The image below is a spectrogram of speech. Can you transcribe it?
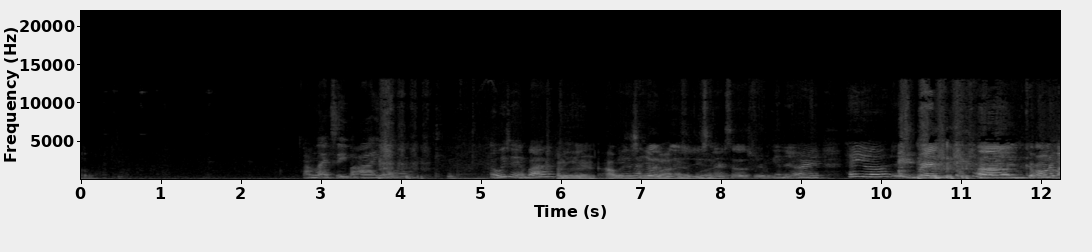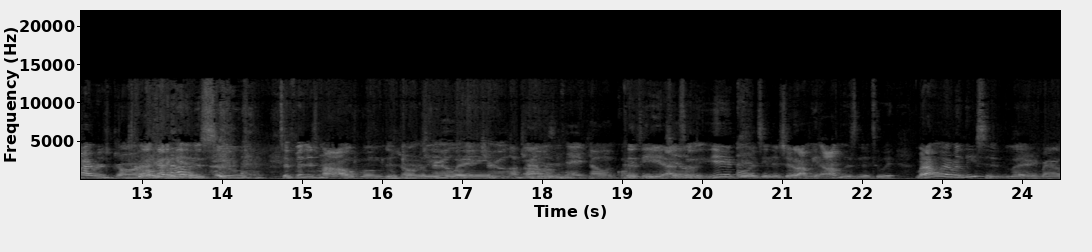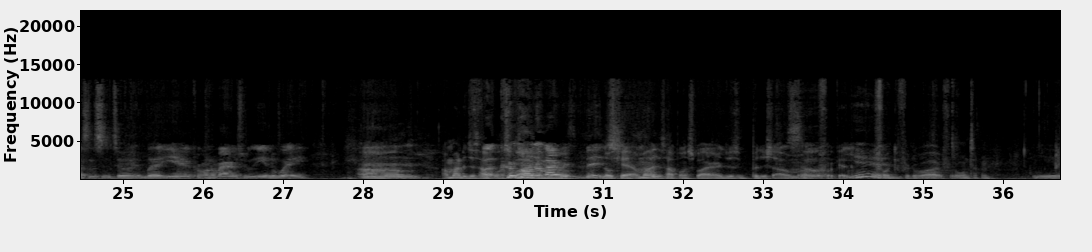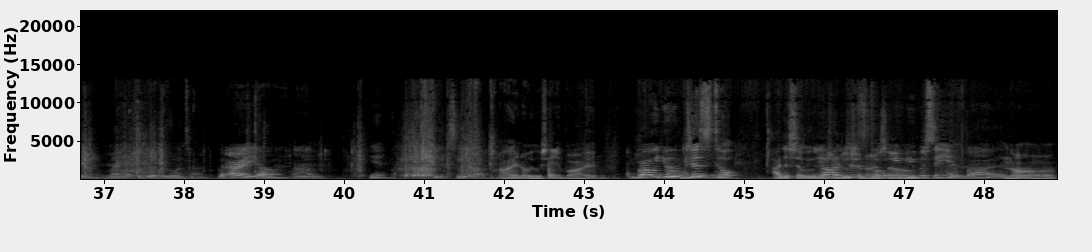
I'm like, say bye, y'all. Are we saying bye? I mean, I was Yeah, just I saying like bye. introducing but- ourselves from the beginning. All right. Hey y'all, it's Bryn. um, coronavirus drawn. I gotta get in the stew to finish my album. This Okay. drawn really True, away. true. I'm trying Um, to listen to that joint. Cause Quarantine yeah, I chill. told yeah, quarantine and chill. I mean, I'm listening to it, but I want to release it, let everybody else listen to it. But yeah, coronavirus really in the way. Um, I might have just hop but on Spire, coronavirus, bro. bitch. No cap, I might just hop on Spire and just put this album So, out. Fuck it, yeah. fuck it for the vibe for the one time. Yeah, might have to do it for the one time. But all right, y'all. Um, yeah, see, see y'all. I didn't know we were saying bye. Bro, you Oh, just told I just said we was y'all introducing just told me we were ourselves. saying bye. No,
